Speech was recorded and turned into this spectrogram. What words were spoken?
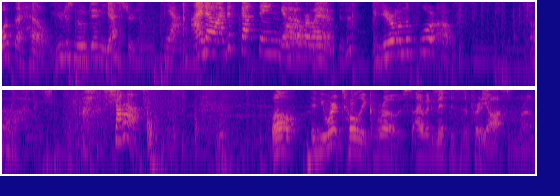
what the hell? You just moved in yesterday. Yeah, I know. I'm disgusting. Get it Oh, over with. Is this beer on the floor? Oh. Shut up. Well, if you weren't totally gross, I would admit this is a pretty awesome room.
